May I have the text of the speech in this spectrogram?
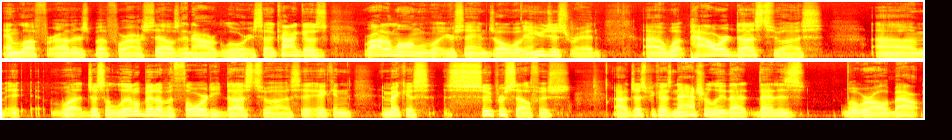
and love for others but for ourselves and our glory so it kind of goes right along with what you're saying joel what Yeah. you just read uh, what power does to us um, it, what just a little bit of authority does to us it, it can it make us super selfish uh, just because naturally that that is what we're all about.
